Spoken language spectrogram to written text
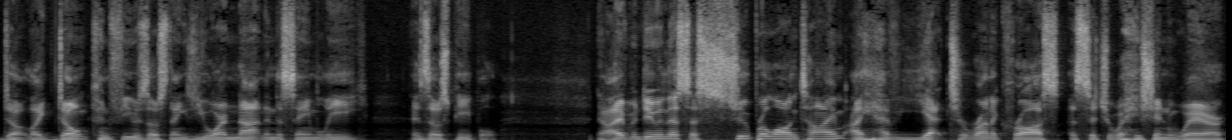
Don't like don't confuse those things. You are not in the same league as those people. Now, I've been doing this a super long time. I have yet to run across a situation where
